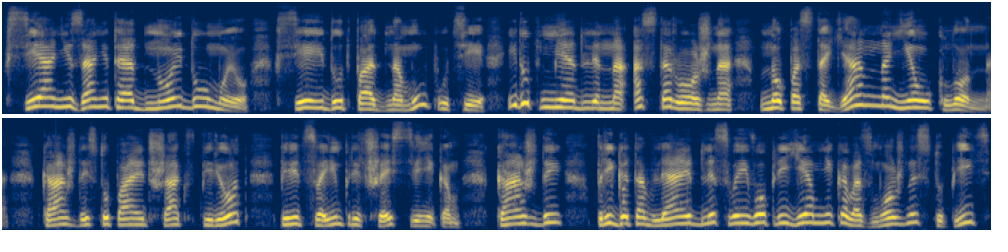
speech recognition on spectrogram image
Все они заняты одной думаю, все идут по одному пути, идут медленно, осторожно, но постоянно неуклонно. Каждый ступает шаг вперед перед своим предшественником, каждый приготовляет для своего преемника возможность ступить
